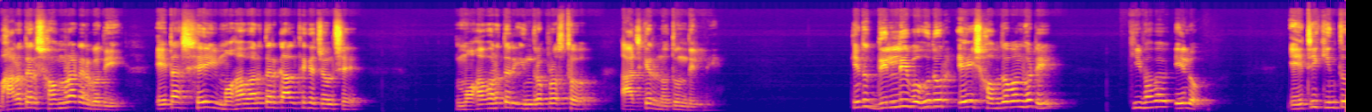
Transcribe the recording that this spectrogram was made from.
ভারতের সম্রাটের গদি। এটা সেই মহাভারতের কাল থেকে চলছে। মহাভারতের ইন্দ্রপ্রস্থ আজকের নতুন দিল্লি। কিন্তু দিল্লি বহুদূর এই শব্দবন্ধটি কীভাবে এলো? এটি কিন্তু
